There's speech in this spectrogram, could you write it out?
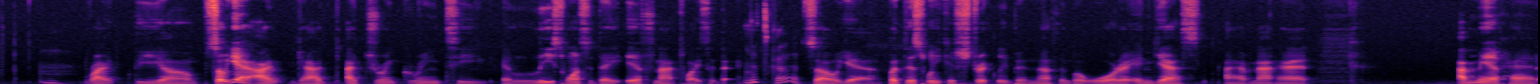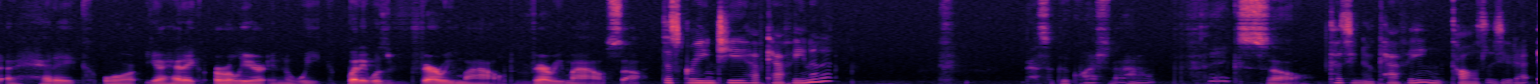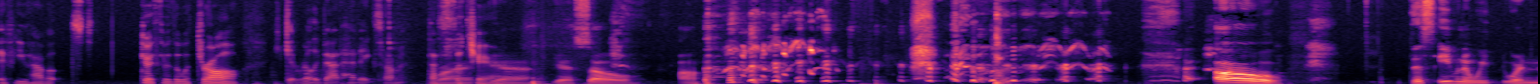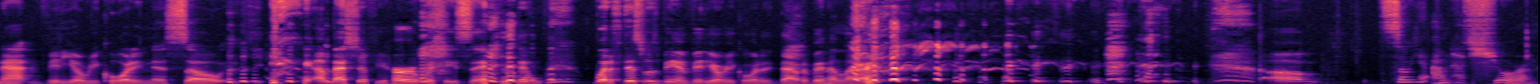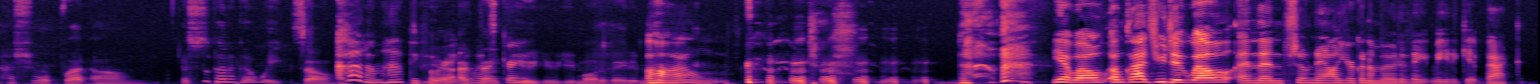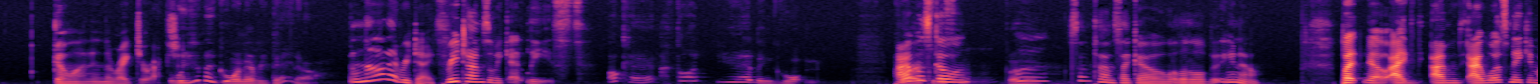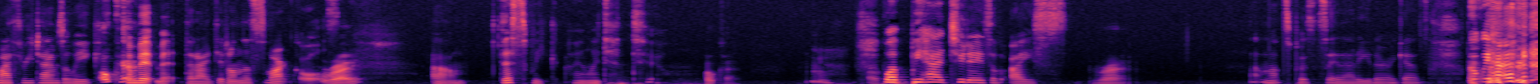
Right. The um. So yeah, I yeah I, I drink green tea at least once a day, if not twice a day. That's good. So yeah, but this week has strictly been nothing but water. And yes, I have not had. I may have had a headache or yeah headache earlier in the week, but it was very mild, very mild. So Does green tea have caffeine in it? that's a good question. I don't. think so. Because you know, caffeine causes you to, if you have a go through the withdrawal, you get really bad headaches from it. That's the chair. Yeah, yeah. So, uh, oh, this evening we were not video recording this, so I'm not sure if you heard what she said. but if this was being video recorded, that would have been hilarious. um, so yeah, I'm not sure. I'm not sure, but um, this has been a good week. So God, I'm happy for yeah, you. I That's thank great. you. You you motivated me. Oh, I yeah, well, I'm glad you did well, and then so now you're going to motivate me to get back going in the right direction. well, you've been going every day though. Not every day, three times a week at least. Okay, I thought you had been going. I was going. Go. Mm, sometimes I go a little bit, you know, but no, I I'm I was making my three times a week Okay. commitment that I did on the smart goals. Right. Um, this week I only did two. Okay. Mm. Okay. Well, we had two days of ice. right. I'm not supposed to say that either, I guess. But we had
